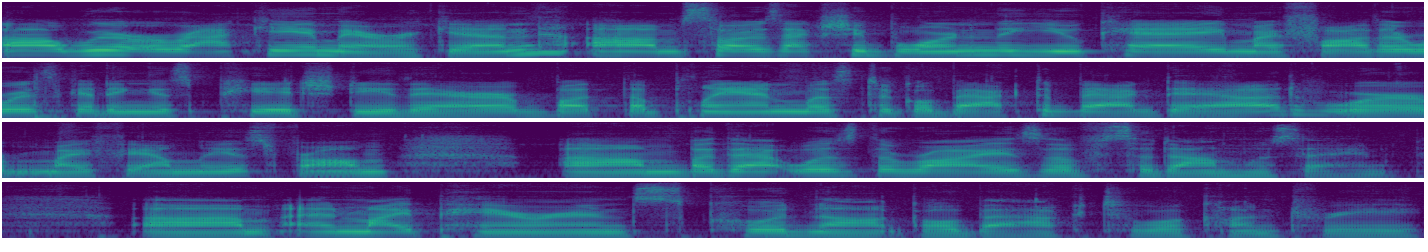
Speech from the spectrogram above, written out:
Uh, we're Iraqi American. Um, so I was actually born in the UK. My father was getting his PhD there, but the plan was to go back to Baghdad, where my family is from. Um, but that was the rise of Saddam Hussein. Um, and my parents could not go back to a country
